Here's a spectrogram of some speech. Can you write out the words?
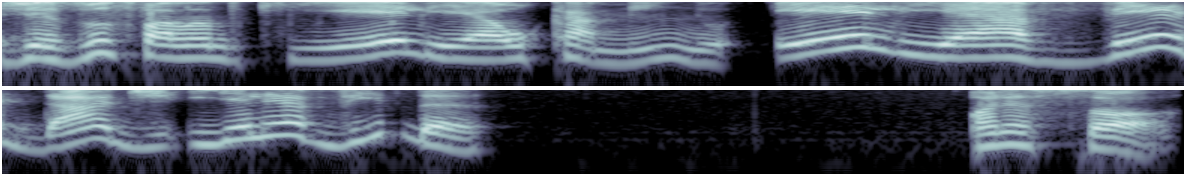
Jesus falando que ele é o caminho, ele é a verdade e ele é a vida. Olha só.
